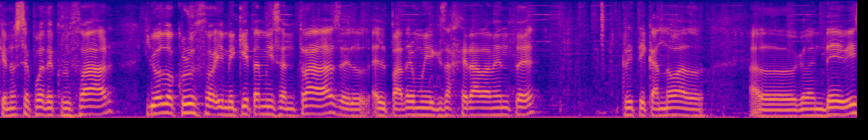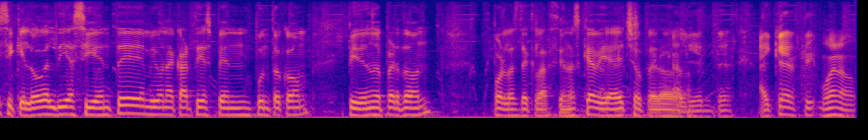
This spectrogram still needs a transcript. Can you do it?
que no se puede cruzar. Yo lo cruzo y me quitan mis entradas, el, padre muy exageradamente criticando al, al Glenn Davis y que luego el día siguiente envió una carta a ESPN.com pidiendo perdón por las declaraciones que había hecho, pero... Caliente. Hay que decir, bueno,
